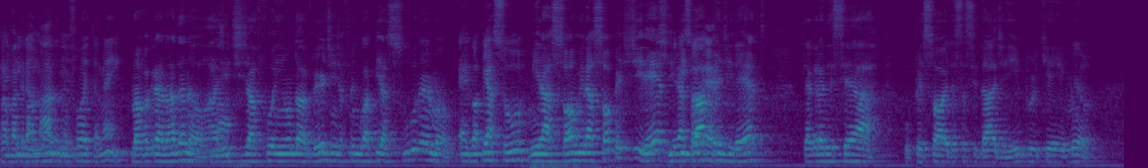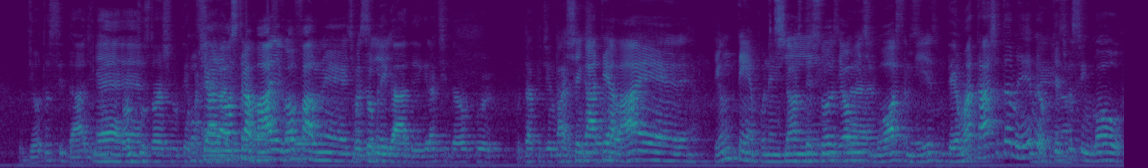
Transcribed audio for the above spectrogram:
Nova é, Granada, Onda não foi também? Nova Granada não. A Não. gente já foi em Onda Verde, a gente já foi em Guapiaçu, né, irmão? É, Guapiaçu. Mirassol, Mirassol pede direto, Mirassol, Ipiguá é. pede direto. Até agradecer a, o pessoal aí dessa cidade aí, porque, meu, de outra cidade, É, quantos lanches não tem pra Confiar no nosso trabalho, nossa, igual eu falo, né? Tipo Muito assim, obrigado aí, gratidão por por estar pedindo Pra pra chegar até lá é, tem um tempo, né? Então as Sim, pessoas realmente é. gostam mesmo. Tem uma taxa também, meu, É, porque, não. tipo assim, igual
